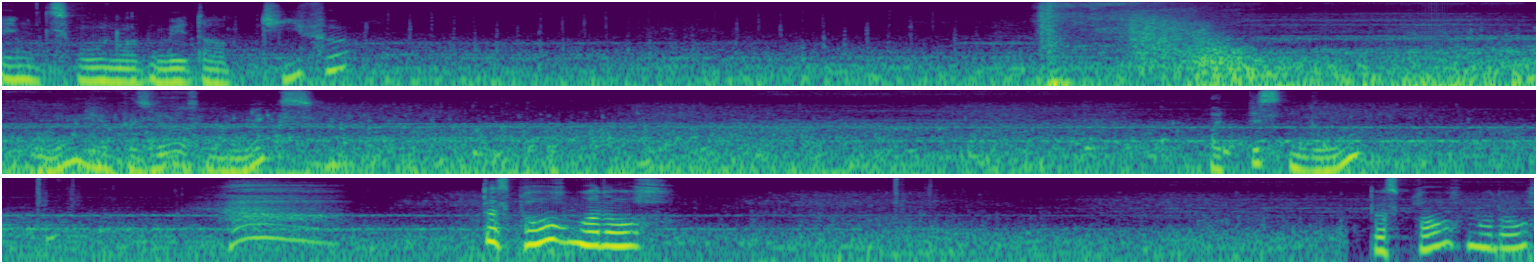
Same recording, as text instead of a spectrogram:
In 200 Meter Tiefe. Oh, hier passiert erstmal nichts. Was bist denn du? Das brauchen wir doch. Das brauchen wir doch.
